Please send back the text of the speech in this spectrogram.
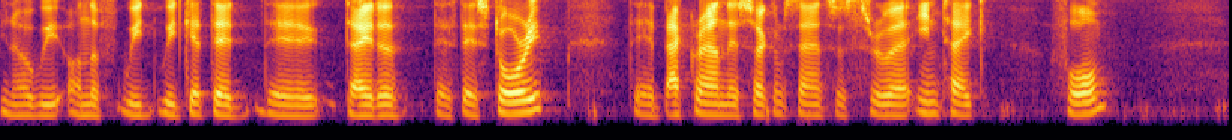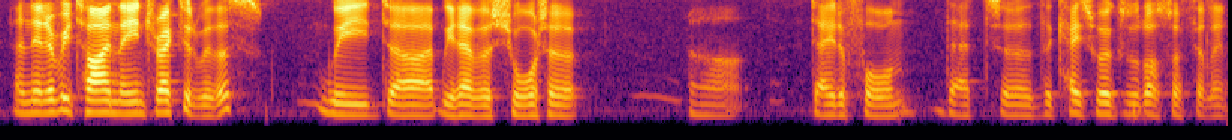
you know, we on the we'd, we'd get their their data, their, their story, their background, their circumstances through an intake form, and then every time they interacted with us, we'd uh, we'd have a shorter uh, data form that uh, the caseworkers would also fill in.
